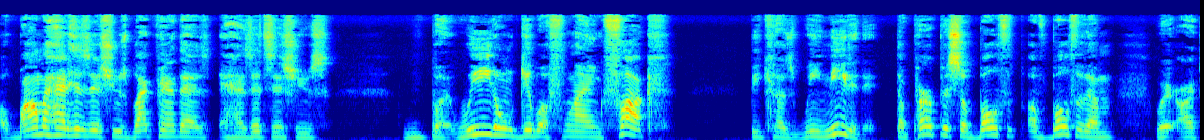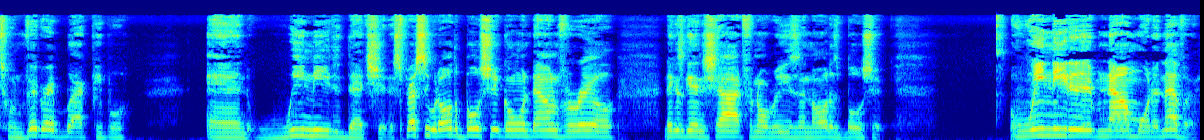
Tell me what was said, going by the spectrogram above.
Obama had his issues. Black Panther has, has its issues. But we don't give a flying fuck because we needed it. The purpose of both of both of them were are to invigorate black people, and we needed that shit, especially with all the bullshit going down for real, niggas getting shot for no reason, all this bullshit. We needed it now more than ever,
